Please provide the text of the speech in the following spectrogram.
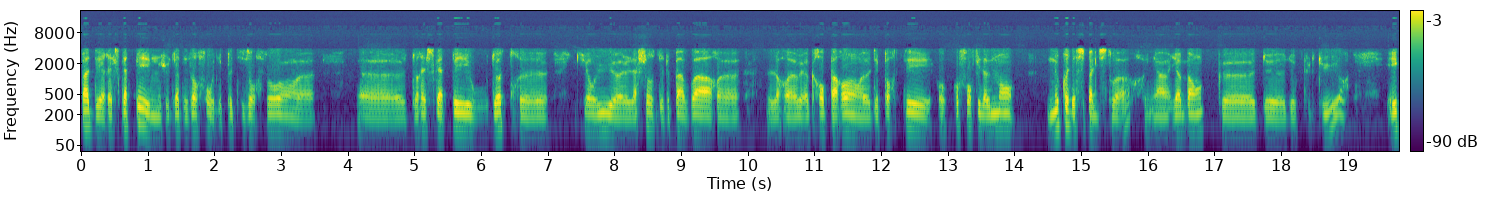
pas des rescapés, mais je veux dire des enfants ou des petits-enfants de rescapés ou d'autres qui ont eu la chance de ne pas avoir leurs grands-parents déportés, au, fond finalement ne connaissent pas l'histoire. Il, y a, un manque de, culture et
